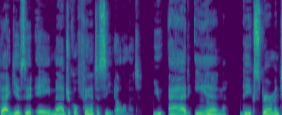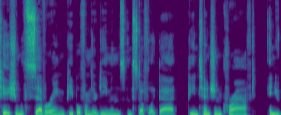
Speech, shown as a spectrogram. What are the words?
that gives it a magical fantasy element. You add in the experimentation with severing people from their daemons and stuff like that, the intention craft, and you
